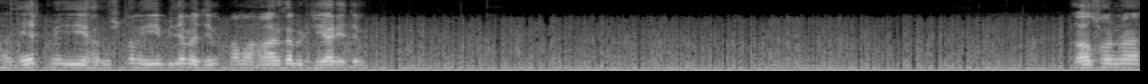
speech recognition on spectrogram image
Yani et mi iyi, usta mı iyi bilemedim ama harika bir ciğer yedim. Daha sonra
